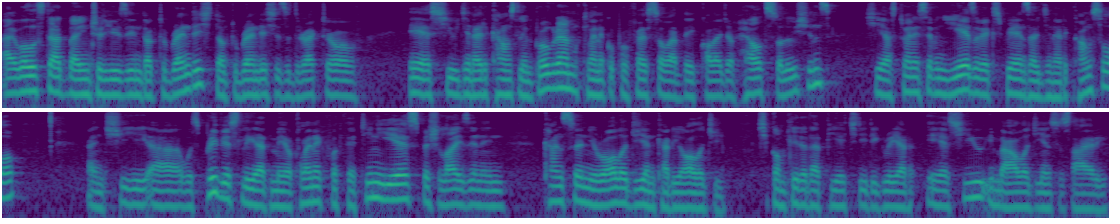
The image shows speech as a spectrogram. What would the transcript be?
I will start by introducing Dr. Brandish. Dr. Brandish is the director of ASU Genetic Counseling Program, clinical professor at the College of Health Solutions. She has 27 years of experience as a genetic counselor, and she uh, was previously at Mayo Clinic for 13 years, specializing in cancer, neurology, and cardiology. She completed her PhD degree at ASU in biology and society.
